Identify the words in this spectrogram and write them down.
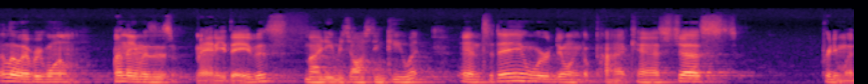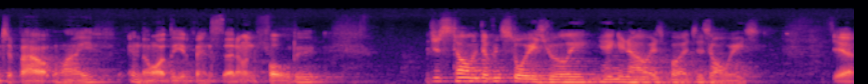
Hello, everyone. My name is Manny Davis, My name is Austin Kiewit. and today we're doing a podcast just pretty much about life and all the events that unfolded. Just telling different stories, really, hanging out as buds as always. Yeah.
